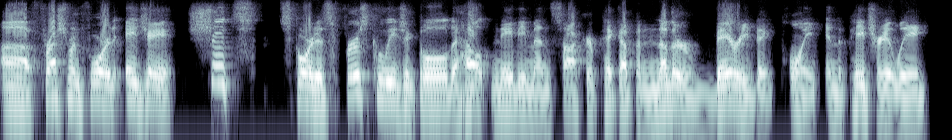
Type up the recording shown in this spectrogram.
uh, freshman forward AJ Schutz scored his first collegiate goal to help Navy men's soccer pick up another very big point in the Patriot League.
